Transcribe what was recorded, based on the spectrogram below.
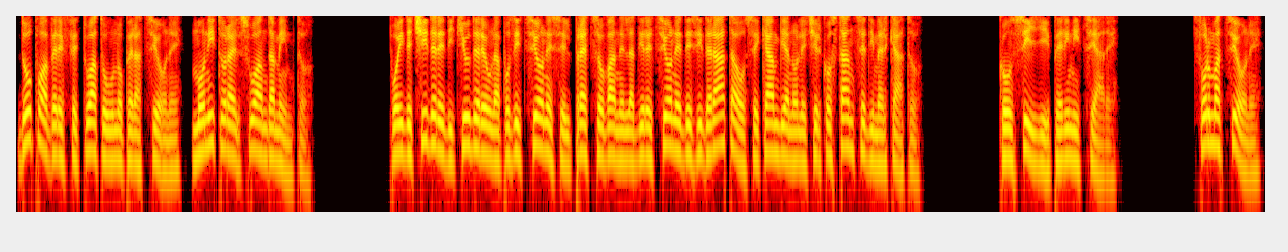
Dopo aver effettuato un'operazione, monitora il suo andamento puoi decidere di chiudere una posizione se il prezzo va nella direzione desiderata o se cambiano le circostanze di mercato. Consigli per iniziare. Formazione.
